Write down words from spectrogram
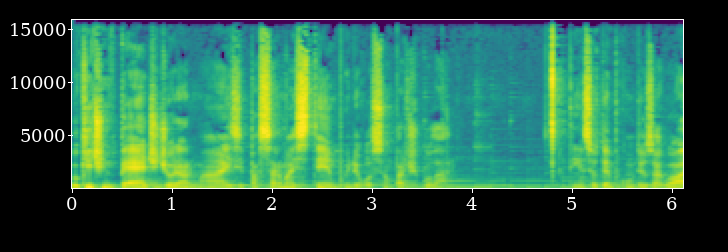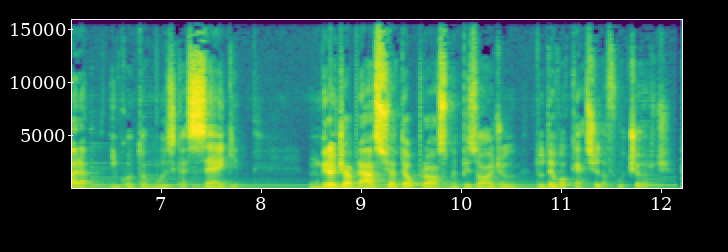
O que te impede de orar mais e passar mais tempo em devoção particular? Tenha seu tempo com Deus agora, enquanto a música segue. Um grande abraço e até o próximo episódio do Devocast da Full Church.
